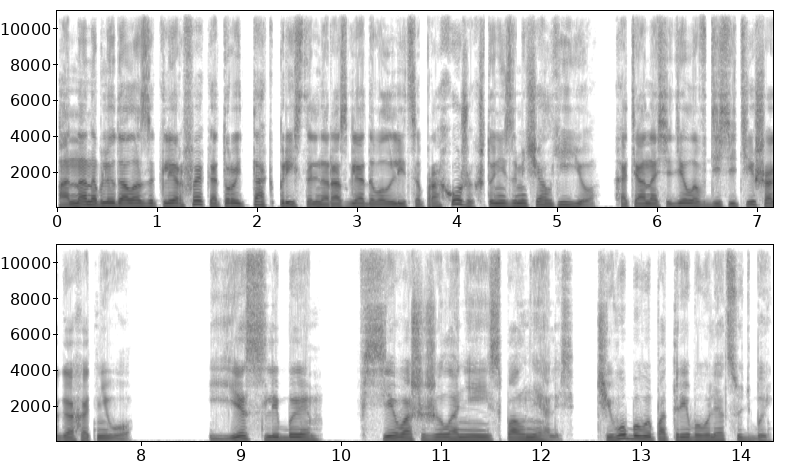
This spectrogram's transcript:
Она наблюдала за Клерфе, который так пристально разглядывал лица прохожих, что не замечал ее, хотя она сидела в десяти шагах от него. «Если бы все ваши желания исполнялись, чего бы вы потребовали от судьбы?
